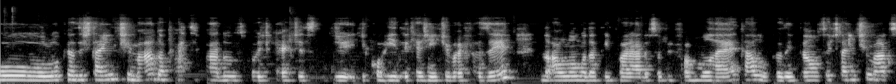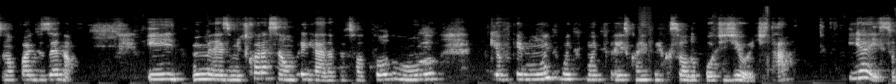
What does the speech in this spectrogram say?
o Lucas está intimado a participar dos podcasts de, de, corrida que a gente vai fazer ao longo da temporada sobre Fórmula E, tá, Lucas? Então você está intimado, você não pode dizer não. E mesmo de coração, obrigada, pessoal, todo mundo, porque eu fiquei muito, muito, muito feliz com a repercussão do post de hoje, tá? E é isso.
